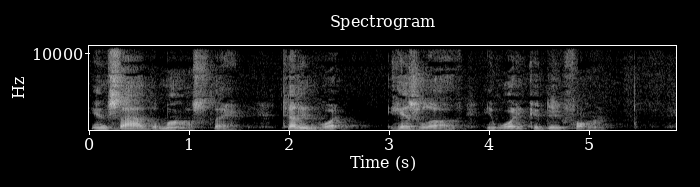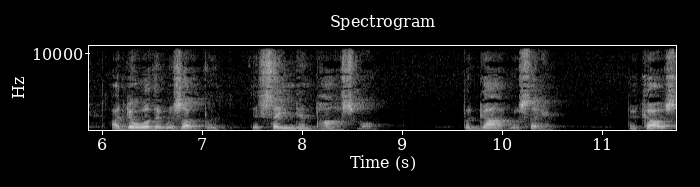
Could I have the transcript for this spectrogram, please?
inside the mosque there, telling what his love and what he could do for them. A door that was open that seemed impossible, but God was there because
